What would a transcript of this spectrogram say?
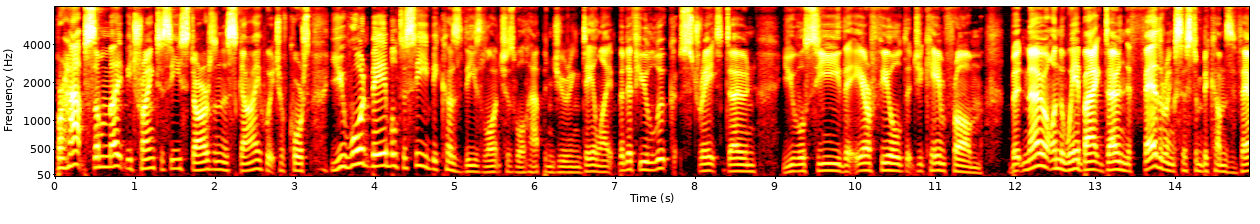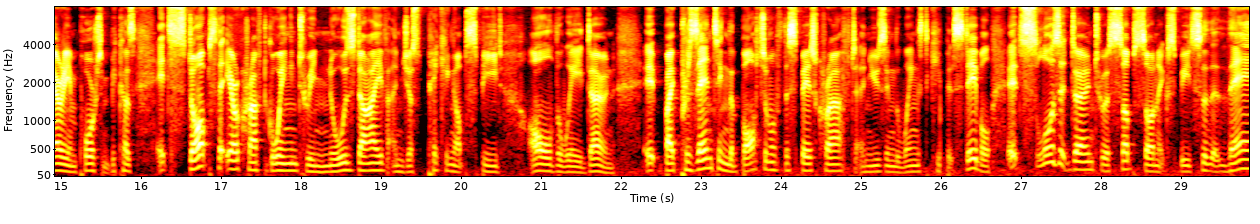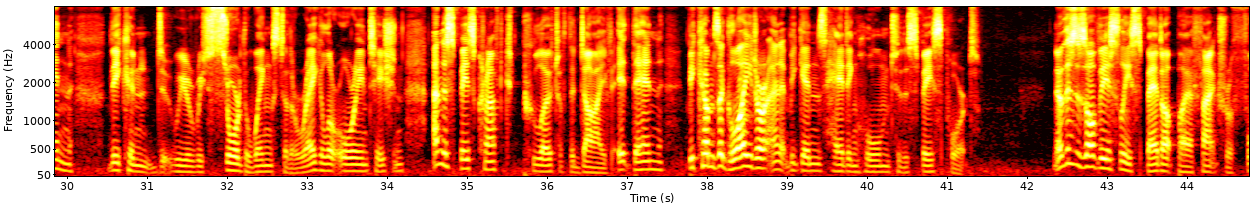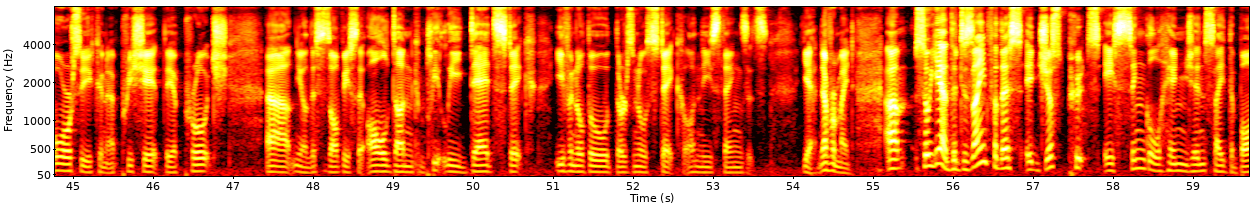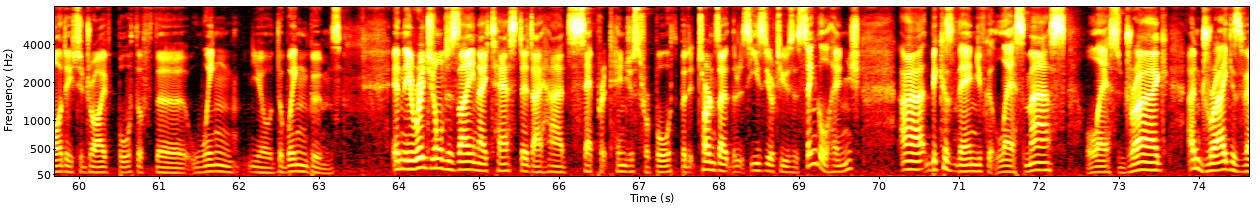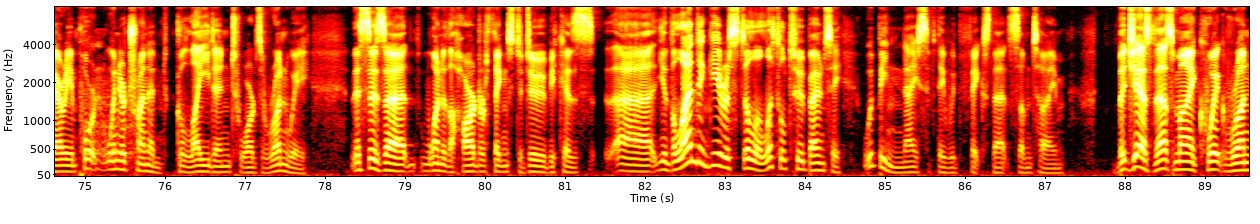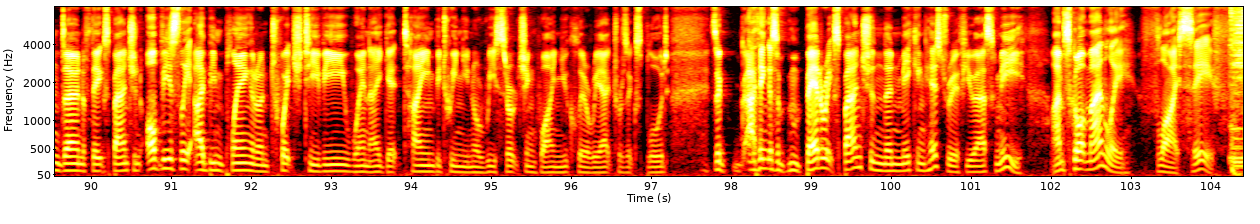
Perhaps some might be trying to see stars in the sky, which of course you won't be able to see because these launches will happen during daylight. But if you look straight down, you will see the airfield that you came from. But now on the way back down, the feathering system becomes very important because it stops the aircraft going into a nosedive and just picking up speed all the way down. It by presenting the bottom of the spacecraft and using the wings to keep it stable, it slows it down to a subsonic speed so that then they can we restore the wings to the regular orientation and the spacecraft could pull out of the dive. It then becomes a glider and it begins heading home to the spaceport. Now this is obviously sped up by a factor of four so you can appreciate the approach. Uh, you know, this is obviously all done completely dead stick, even although there's no stick on these things. It's yeah, never mind. Um, so yeah, the design for this, it just puts a single hinge inside the body to drive both of the wing, you know, the wing booms. In the original design I tested, I had separate hinges for both, but it turns out that it's easier to use a single hinge uh, because then you've got less mass, less drag, and drag is very important when you're trying to glide in towards a runway. This is uh, one of the harder things to do because uh, you know, the landing gear is still a little too bouncy. Would be nice if they would fix that sometime. But yes, that's my quick rundown of the expansion. Obviously, I've been playing it on Twitch TV when I get time between, you know, researching why nuclear reactors explode. It's a, I think it's a better expansion than making history, if you ask me. I'm Scott Manley. Fly safe.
